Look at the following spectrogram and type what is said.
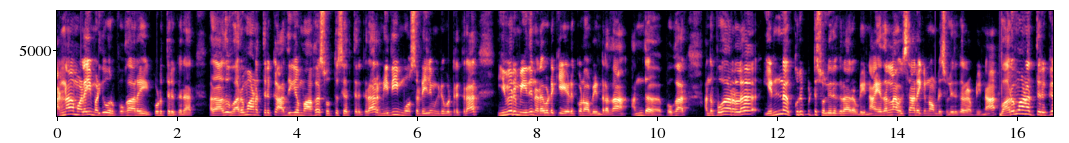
அண்ணாமலை மீது ஒரு புகாரை கொடுத்திருக்கிறார். அதாவது வருமானத்திற்கு அதிகமாக சொத்து சேர்த்திருக்கிறார் நிதி மோசடியிலும் ஈடுபட்டிருக்கிறார் இவர் மீது நடவடிக்கை எடுக்கணும் அப்படின்றதான் அந்த புகார். அந்த புகாரில் என்ன குறிப்பிட்டு சொல்லியிருக்கிறார் அப்படின்னா எதெல்லாம் விசாரிக்கணும் அப்படி சொல்லியிருக்கிறார் அப்படின்னா வருமானத்திற்கு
